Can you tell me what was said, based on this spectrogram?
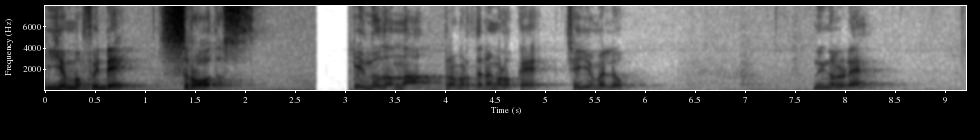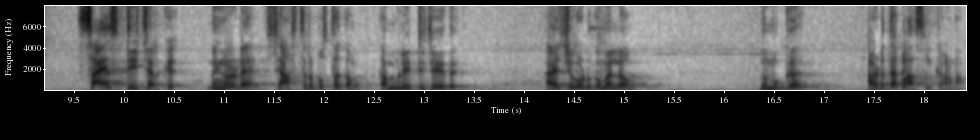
ഇ എം എഫിന്റെ സ്രോതസ്. ഇന്ന് തന്ന പ്രവർത്തനങ്ങളൊക്കെ ചെയ്യുമല്ലോ? നിങ്ങളുടെ സയൻസ് ടീച്ചർക്ക് നിങ്ങളുടെ ശാസ്ത്ര പുസ്തകം കംപ്ലീറ്റ് ചെയ്ത് അയച്ചു കൊടുക്കുമല്ലോ? നമുക്ക് അടുത്ത ക്ലാസ്സിൽ കാണാം.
